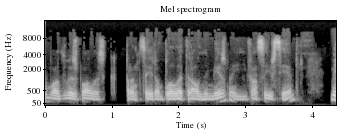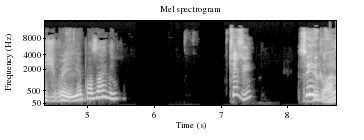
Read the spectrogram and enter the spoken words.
uma ou duas bolas que pronto, saíram pela lateral na mesma e vão sair sempre, mas Bahia para o Zaidu. Sim, sim. Sim, claro.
